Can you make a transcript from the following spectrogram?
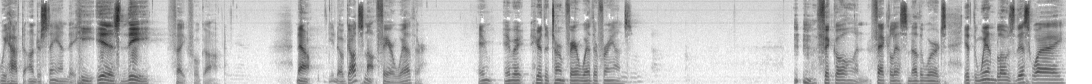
we have to understand that He is the faithful God. Now, you know, God's not fair weather. Anybody hear the term fair weather, friends? Fickle and feckless. In other words, if the wind blows this way,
